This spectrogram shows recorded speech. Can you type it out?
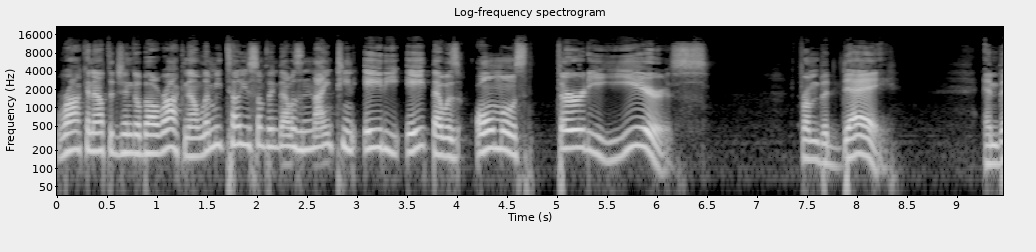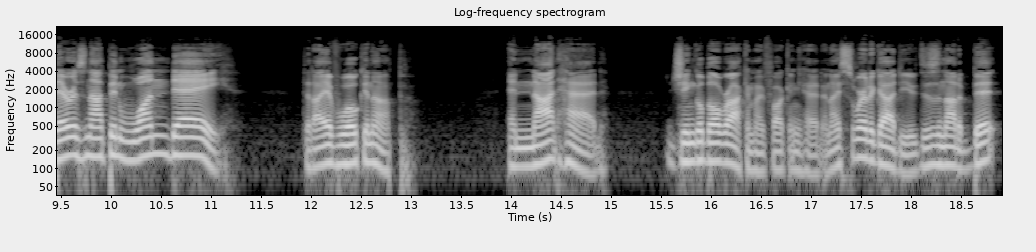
rocking out the Jingle Bell Rock. Now, let me tell you something. That was 1988. That was almost 30 years from the day. And there has not been one day that I have woken up and not had Jingle Bell Rock in my fucking head. And I swear to God to you, this is not a bit.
